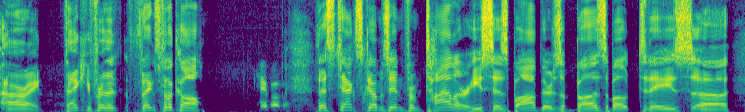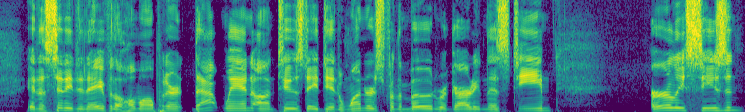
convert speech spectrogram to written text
All right. Thank you for the thanks for the call. Okay, bye. This text comes in from Tyler. He says, "Bob, there's a buzz about today's uh, in the city today for the home opener. That win on Tuesday did wonders for the mood regarding this team. early season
